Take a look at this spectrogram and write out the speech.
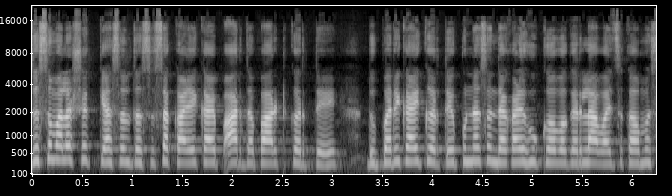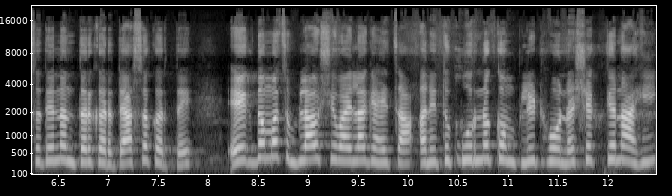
जसं मला शक्य असेल तसं सकाळी काय अर्धा पार्ट करते दुपारी काय करते पुन्हा संध्याकाळी हुकं वगैरे लावायचं काम असं ते नंतर करते. असं करते. एकदमच ब्लाऊज शिवायला घ्यायचा आणि तो पूर्ण कंप्लीट होणं शक्य नाही.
